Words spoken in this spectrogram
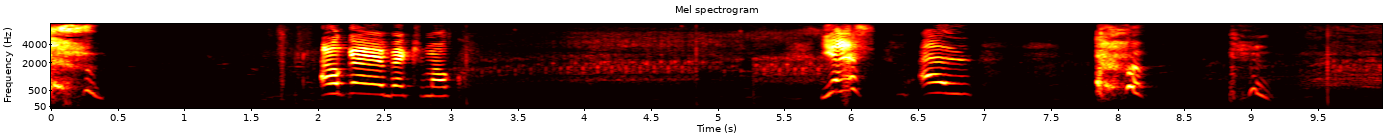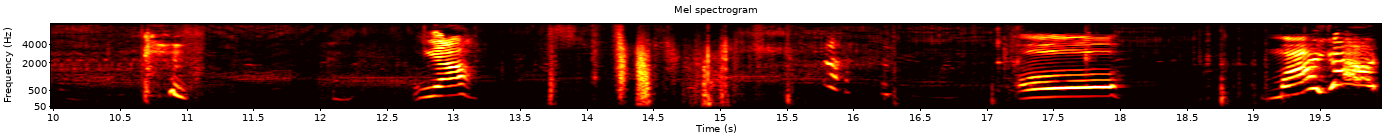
okay, big smoke. Yes! I yeah. Oh. My God!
